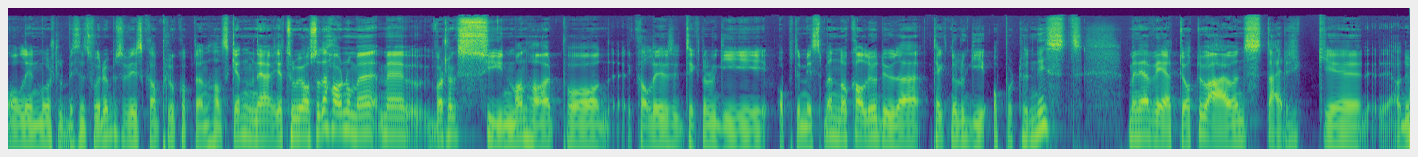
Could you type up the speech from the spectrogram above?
All In med Oslo Business Forum, så vi skal plukke opp den hansken. Men jeg, jeg, tror jo også det har noe med, med, hva slags syn man har på teknologioptimismen. Nå kaller jo du deg teknologiopportunist, men jeg vet jo at du er jo en sterk ja, du,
